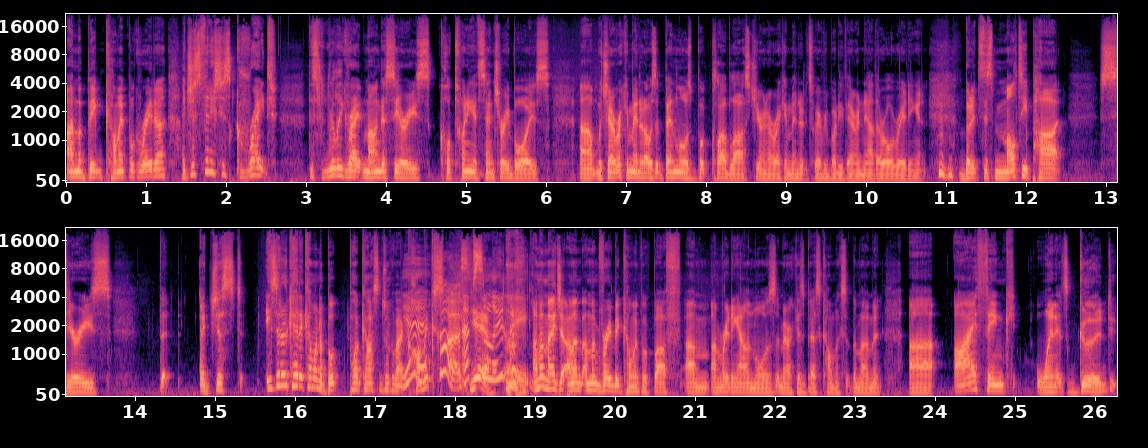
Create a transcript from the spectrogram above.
I'm a big comic book reader. I just finished this great, this really great manga series called 20th Century Boys, um, which I recommended. I was at Ben Law's book club last year, and I recommended it to everybody there, and now they're all reading it. but it's this multi-part series that I just. Is it okay to come on a book podcast and talk about Yeah, comics? of course. Yeah. Absolutely. I'm a major. I'm a, I'm a very big comic book buff. Um, I'm reading Alan Moore's America's Best Comics at the moment. Uh, I think when it's good,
